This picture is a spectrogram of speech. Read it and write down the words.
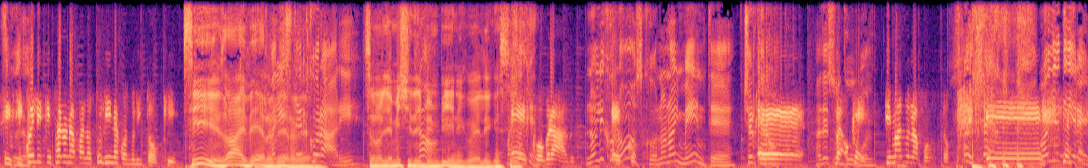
sì, sì, quelli che fanno una pallotolina quando li tocchi. Sì, sai, è vero, Ma è gli vero. è vero. stercorari? Sono gli amici dei No. bambini quelli che sì. Ma- Ecco, bravo. Non li Ecco. conosco, non ho in mente. Cercherò. Eh, Adesso beh, Google. ok, ti mando una foto. Eh, cioè, Eh, Voglio dire,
